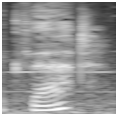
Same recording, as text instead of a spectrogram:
like that.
